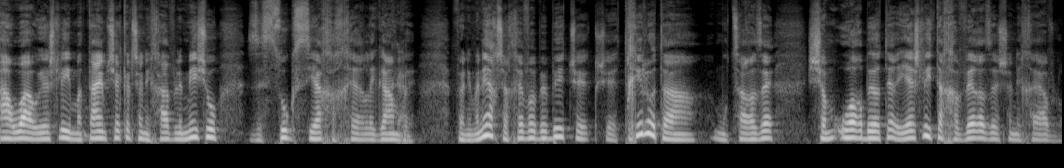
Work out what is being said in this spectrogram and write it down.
אה, וואו, יש לי 200 שקל שאני חייב למישהו, זה סוג שיח אחר לגמרי. כן. ואני מניח שהחבר'ה בביט, כשהתחילו את המוצר הזה, שמעו הרבה יותר, יש לי את החבר הזה שאני חייב לו.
